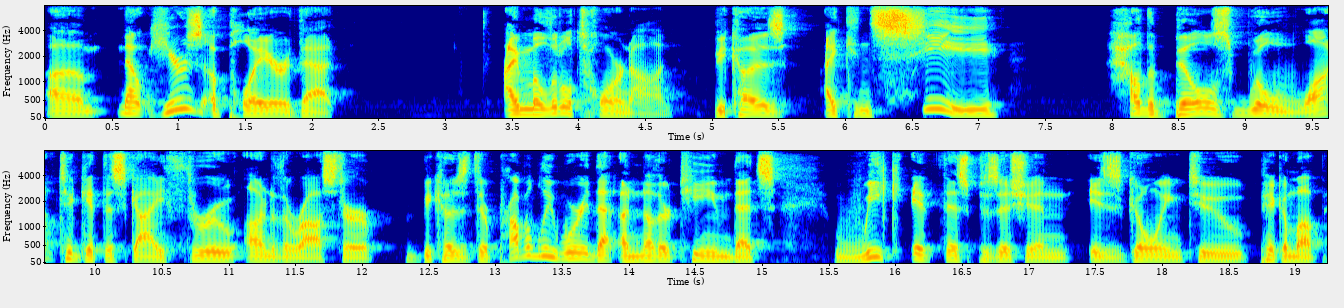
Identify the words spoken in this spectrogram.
Um, now, here's a player that I'm a little torn on because I can see how the Bills will want to get this guy through onto the roster because they're probably worried that another team that's weak at this position is going to pick him up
